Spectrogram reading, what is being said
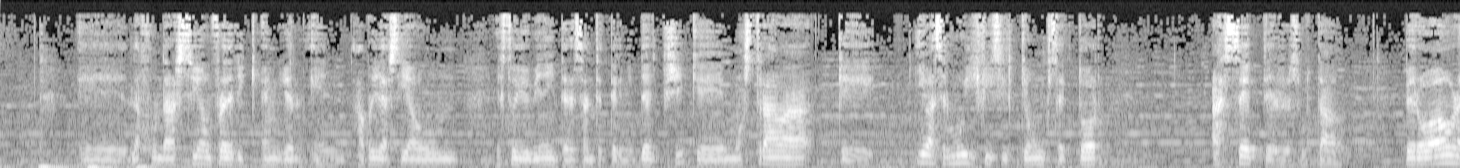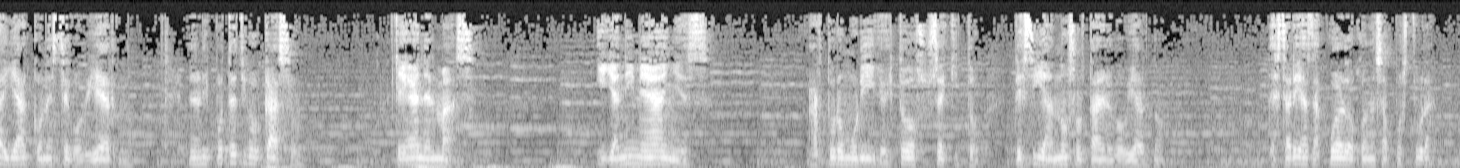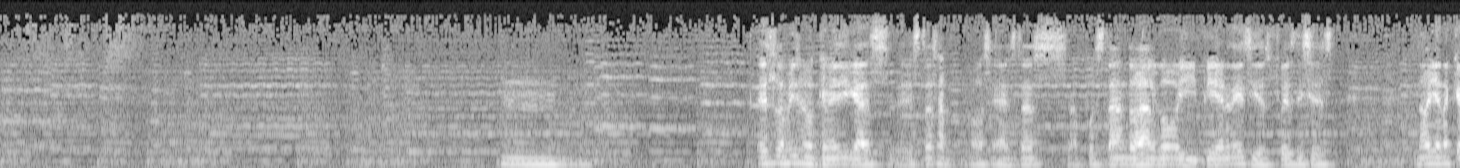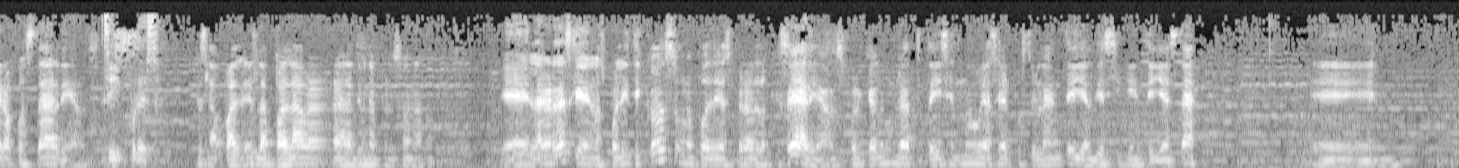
Eh, la Fundación Frederick Engel en abril hacía un estudio bien interesante técnico que mostraba que iba a ser muy difícil que un sector acepte el resultado. Pero ahora ya con este gobierno, en el hipotético caso que gane el MAS y Yanine Áñez, Arturo Murillo y todo su séquito decían no soltar el gobierno, ¿estarías de acuerdo con esa postura? Mm, es lo mismo que me digas, estás, o sea, estás apostando algo y pierdes y después dices, no, ya no quiero apostar, digamos. Sí, por eso. Es la, es la palabra de una persona, ¿no? Eh, la verdad es que en los políticos uno podría esperar lo que sea, digamos, porque algún rato te dicen no voy a ser postulante y al día siguiente ya está. Eh,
